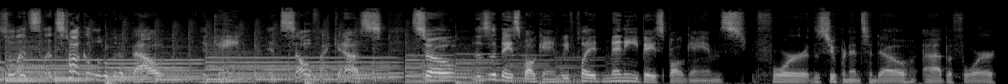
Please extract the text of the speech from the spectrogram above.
So let's let's talk a little bit about the game itself, I guess. So this is a baseball game. We've played many baseball games for the Super Nintendo uh, before,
